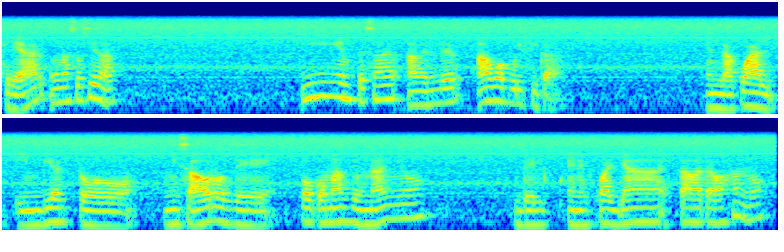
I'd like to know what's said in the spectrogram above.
crear una sociedad y empezar a vender agua purificada, en la cual invierto mis ahorros de poco más de un año del, en el cual ya estaba trabajando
